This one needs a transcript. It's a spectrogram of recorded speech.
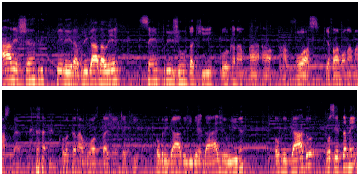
Alexandre Pereira. Obrigado, Ale. Sempre junto aqui, colocando a, a, a, voz, ia falar mão na massa, né? colocando a voz pra gente aqui. Obrigado de verdade, William. Obrigado você também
